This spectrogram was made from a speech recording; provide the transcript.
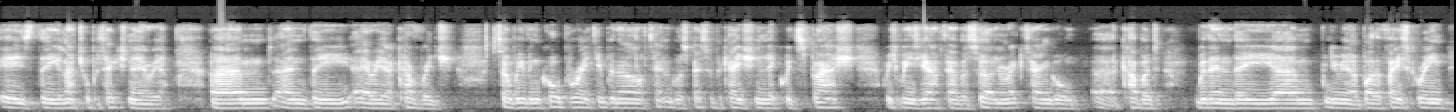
is the lateral protection area um, and the area coverage. So we've incorporated within our technical specification liquid splash, which means you have to have a certain rectangle uh, covered within the um, you know by the face screen,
